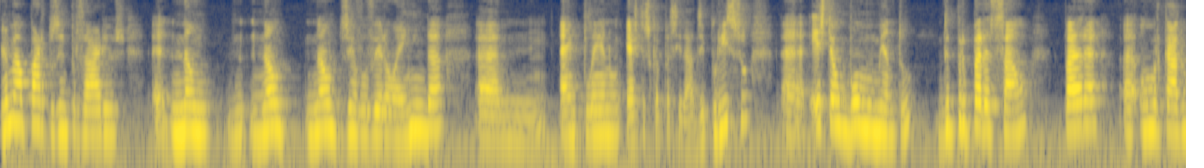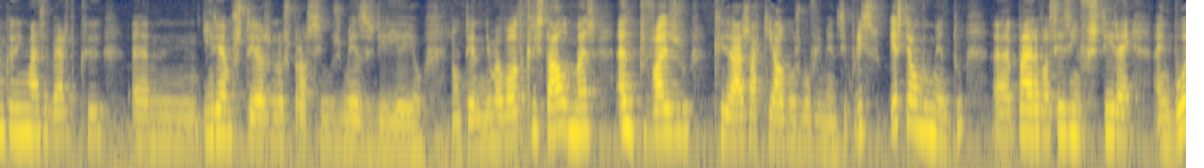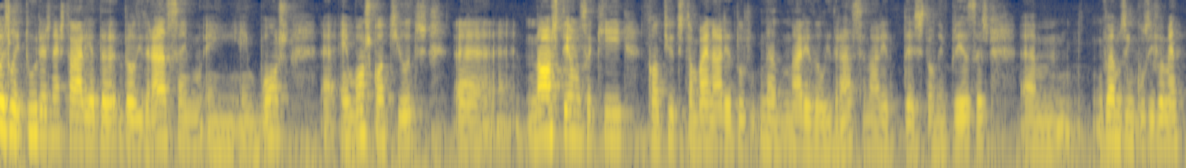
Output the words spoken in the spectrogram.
A maior parte dos empresários uh, não, não, não desenvolveram ainda um, em pleno estas capacidades e por isso uh, este é um bom momento de preparação para uh, um mercado um bocadinho mais aberto que um, iremos ter nos próximos meses, diria eu. Não tendo nenhuma bola de cristal, mas antevejo que haja aqui alguns movimentos. E por isso, este é o momento uh, para vocês investirem em boas leituras nesta área da, da liderança, em, em, em bons, uh, em bons conteúdos. Uh, nós temos aqui conteúdos também na área, do, na, na, área da liderança, na área da gestão de empresas. Um, vamos inclusivamente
